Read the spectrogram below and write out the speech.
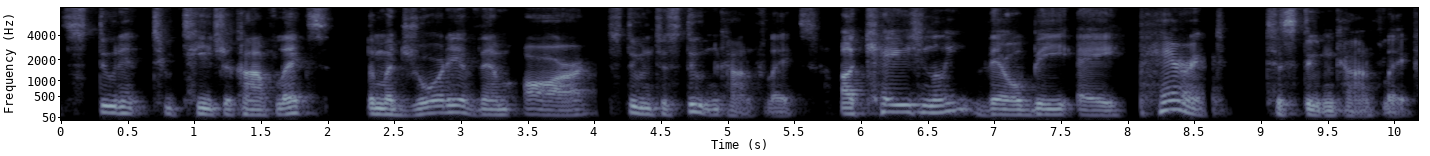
student to teacher conflicts. The majority of them are student to student conflicts. Occasionally, there will be a parent to student conflict.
